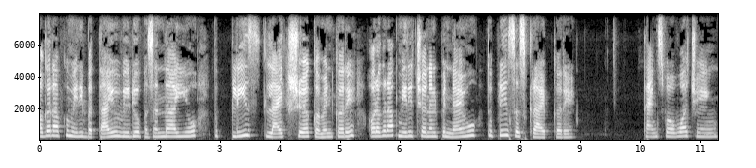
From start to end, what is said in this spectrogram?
अगर आपको मेरी बताई हुई वीडियो पसंद आई हो तो प्लीज़ लाइक शेयर कमेंट करें। और अगर आप मेरे चैनल पर नए हो तो प्लीज़ सब्सक्राइब करें। Thanks for watching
